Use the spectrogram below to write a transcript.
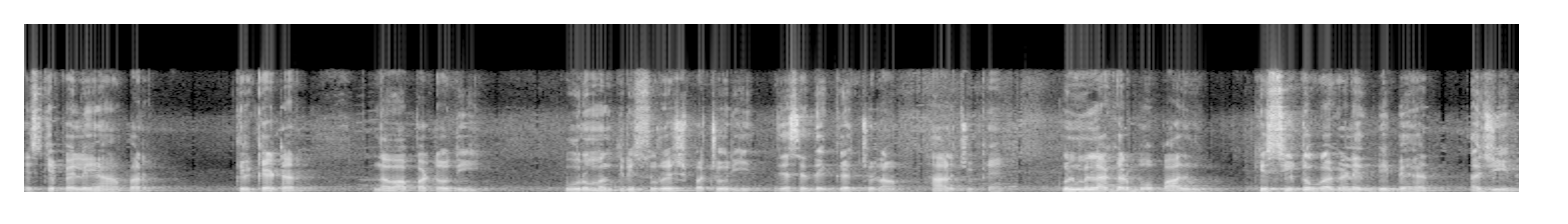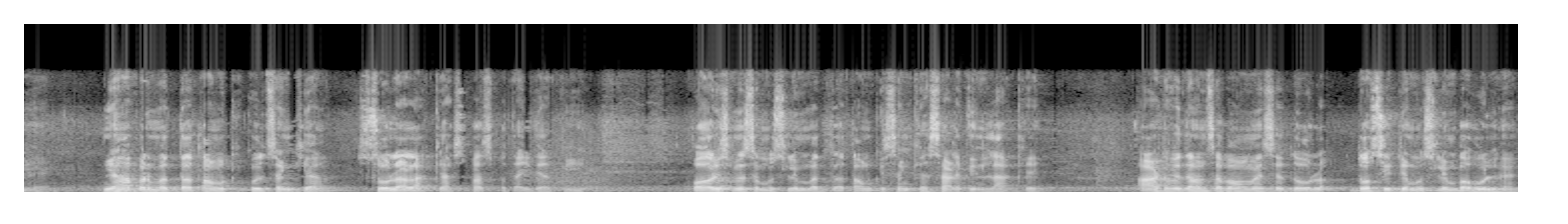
इसके पहले यहाँ पर क्रिकेटर नवाब पटौदी, पूर्व मंत्री सुरेश पचौरी जैसे दिग्गज चुनाव हार चुके हैं। कुल मिलाकर भोपाल की सीटों का गणित भी बेहद अजीब है। यहाँ पर मतदाताओं की कुल संख्या 16 लाख के आसपास बताई जाती है। और इसमें से मुस्लिम मतदाताओं की संख्या साढ़े तीन लाख है। आठ विधानसभाओं में से दो दो सीटें मुस्लिम बहुल हैं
